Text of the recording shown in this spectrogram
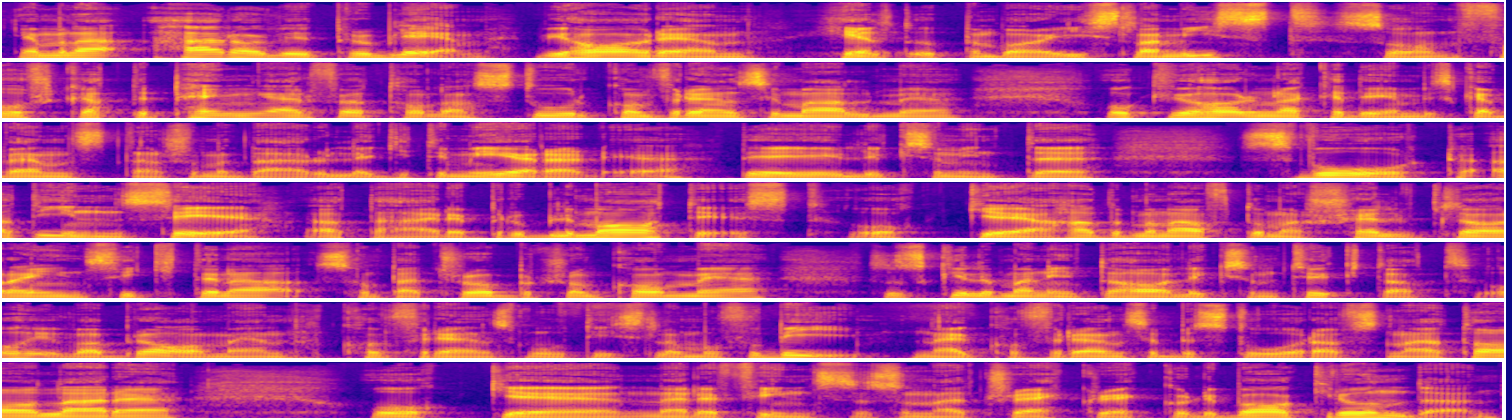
jag menar, här har vi ett problem. Vi har en helt uppenbar islamist som får skattepengar för att hålla en stor konferens i Malmö och vi har den akademiska vänstern som är där och legitimerar det. Det är liksom inte svårt att inse att det här är problematiskt. Och eh, hade man haft de här självklara insikterna som Pat Robertson kom med så skulle man inte ha liksom tyckt att oj vad bra med en konferens mot islamofobi. När konferensen består av sådana här talare och eh, när det finns en sån här track record i bakgrunden.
